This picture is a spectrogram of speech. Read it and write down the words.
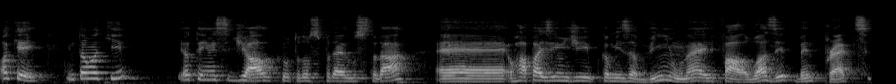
Ok, então aqui eu tenho esse diálogo que eu trouxe para ilustrar. É, o rapazinho de camisa vinho, né, ele fala, was it been practice?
